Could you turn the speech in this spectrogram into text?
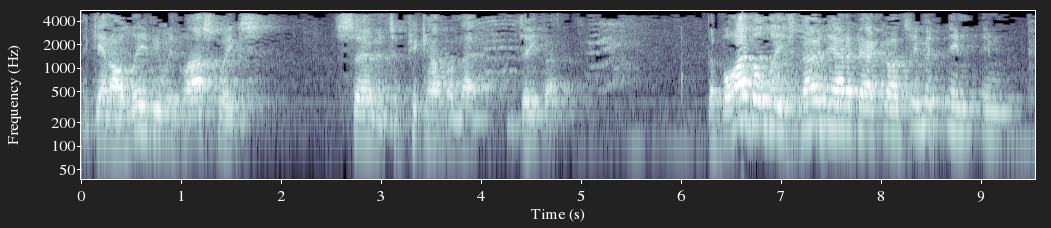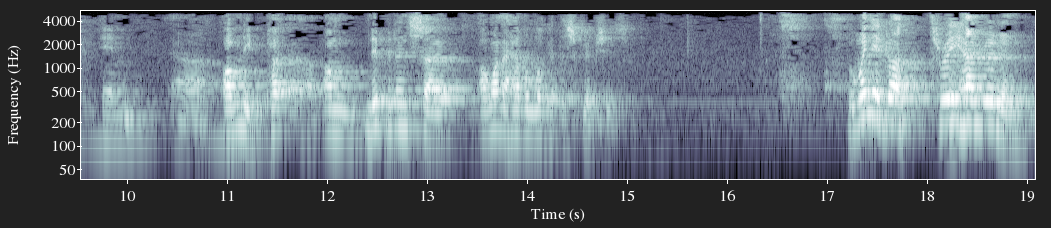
Again, I'll leave you with last week's sermon to pick up on that deeper. The Bible leaves no doubt about God's in, in, in, uh, omnip- uh, omnipotence, so I want to have a look at the scriptures. But when you've got 300 and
